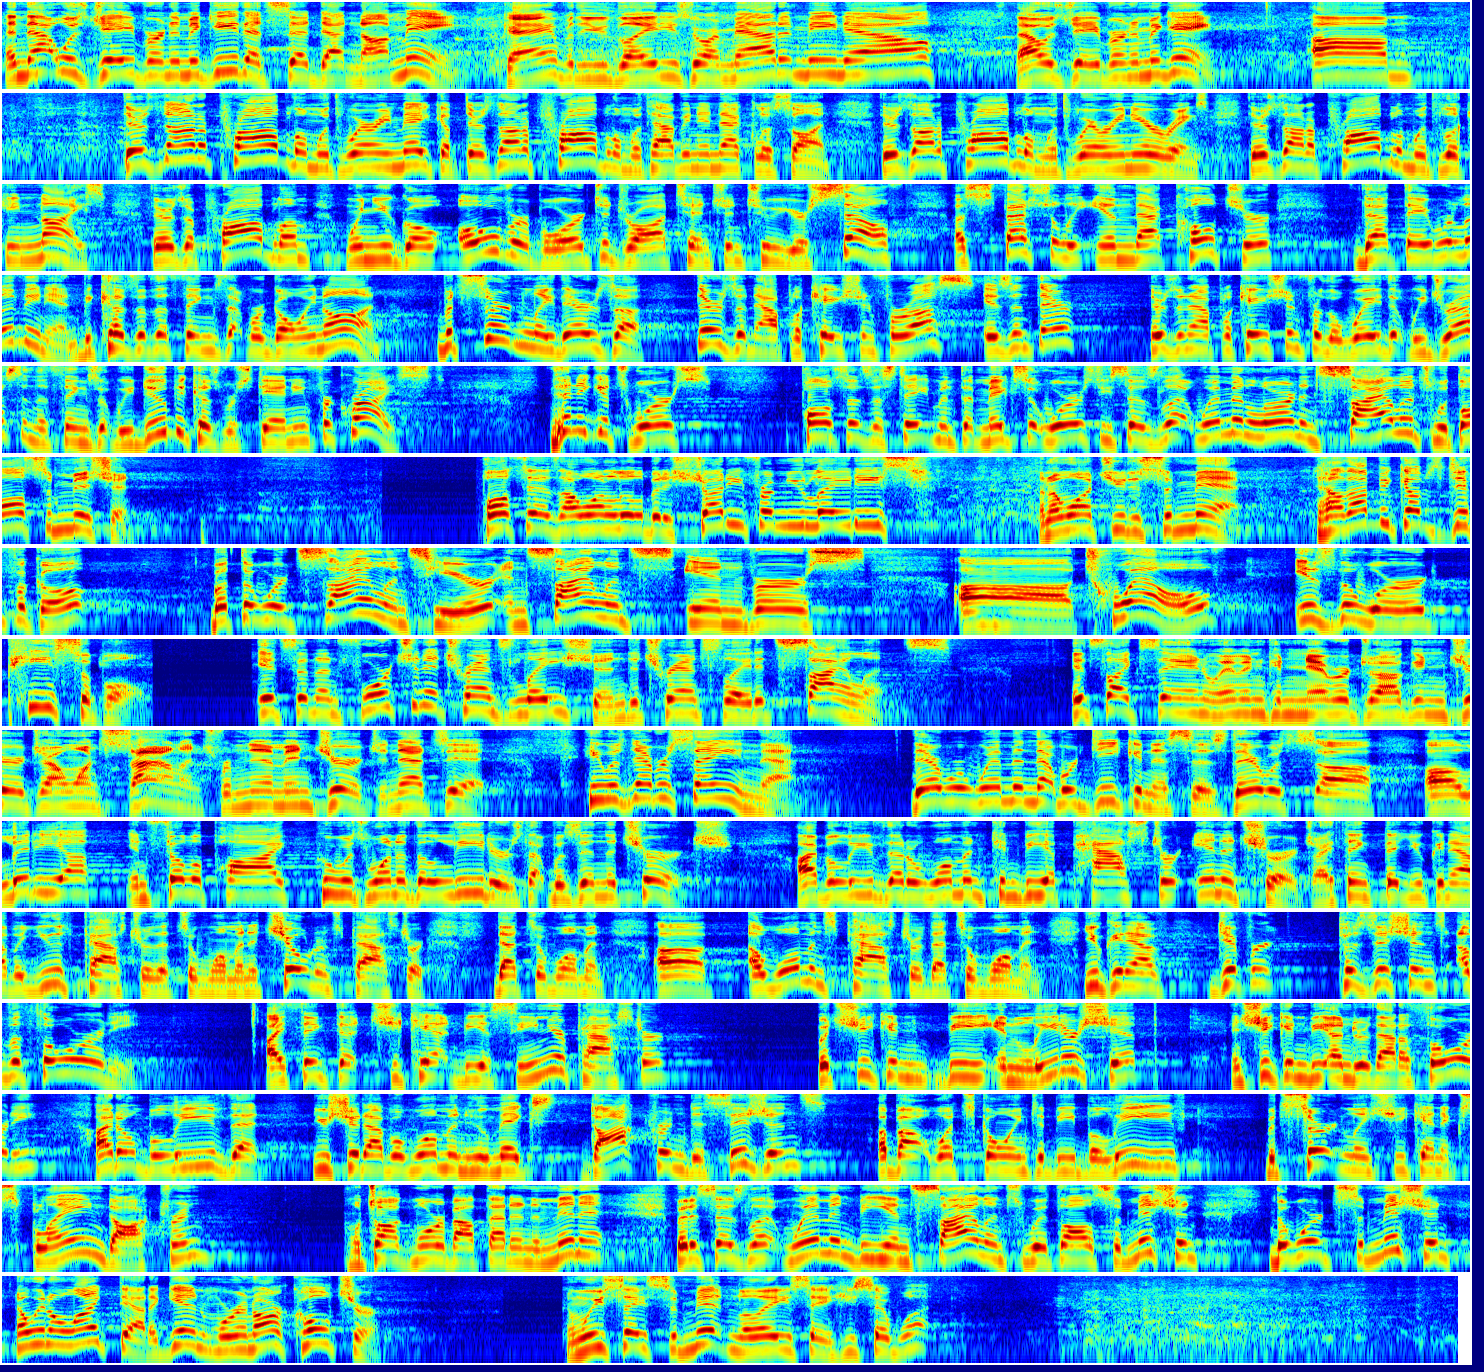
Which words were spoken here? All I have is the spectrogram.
And that was J. Vernon McGee that said that, not me. Okay? For the ladies who are mad at me now, that was J. Vernon McGee. Um, there's not a problem with wearing makeup. There's not a problem with having a necklace on. There's not a problem with wearing earrings. There's not a problem with looking nice. There's a problem when you go overboard to draw attention to yourself, especially in that culture that they were living in because of the things that were going on. But certainly there's a there's an application for us, isn't there? There's an application for the way that we dress and the things that we do because we're standing for Christ. Then he gets worse. Paul says a statement that makes it worse. He says, "Let women learn in silence with all submission." Paul says, I want a little bit of shuddy from you ladies, and I want you to submit. Now that becomes difficult, but the word silence here, and silence in verse uh, 12, is the word peaceable. It's an unfortunate translation to translate it silence. It's like saying women can never talk in church. I want silence from them in church, and that's it. He was never saying that. There were women that were deaconesses. There was uh, uh, Lydia in Philippi, who was one of the leaders that was in the church. I believe that a woman can be a pastor in a church. I think that you can have a youth pastor that's a woman, a children's pastor that's a woman, uh, a woman's pastor that's a woman. You can have different positions of authority. I think that she can't be a senior pastor, but she can be in leadership and she can be under that authority. I don't believe that you should have a woman who makes doctrine decisions about what's going to be believed, but certainly she can explain doctrine. We'll talk more about that in a minute, but it says, Let women be in silence with all submission. The word submission, now we don't like that. Again, we're in our culture. And we say submit, and the lady say, He said, What?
